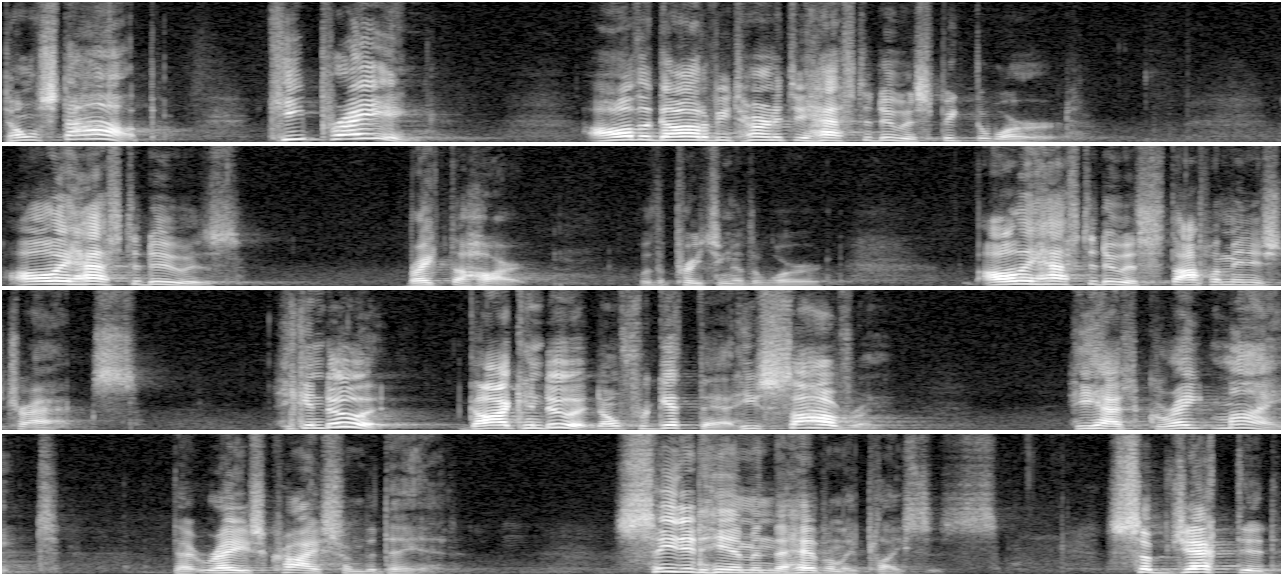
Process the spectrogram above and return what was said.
don't stop. Keep praying. All the God of eternity has to do is speak the word. All he has to do is break the heart with the preaching of the word. All he has to do is stop him in his tracks. He can do it. God can do it. Don't forget that. He's sovereign. He has great might that raised Christ from the dead, seated him in the heavenly places, subjected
